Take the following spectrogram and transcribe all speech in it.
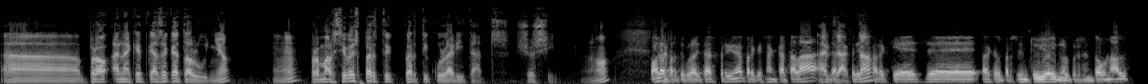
uh, però en aquest cas a Catalunya, eh? però amb les seves partic particularitats, això sí, no? Bueno, particularitats primer perquè és en català, Exacte. després perquè, és, eh, perquè el presento jo i no el presenta un altre.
